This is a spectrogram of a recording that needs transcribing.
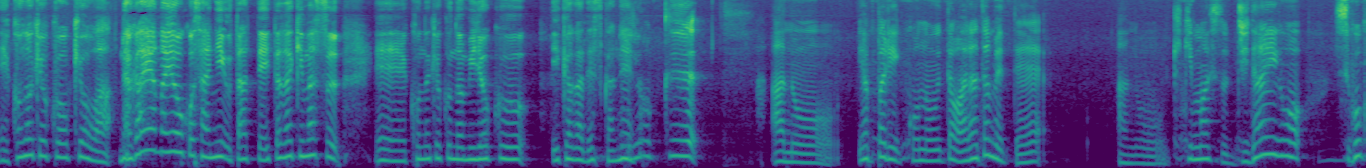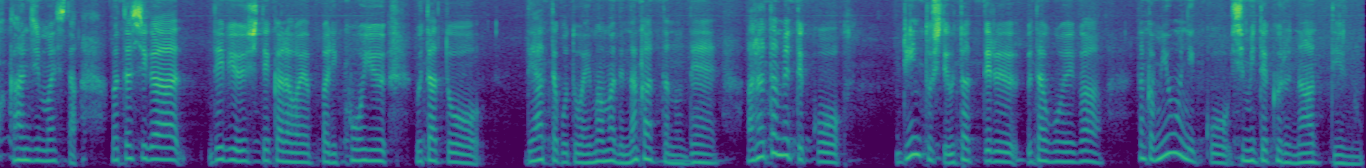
えー、この曲を今日は永山陽子さんに歌っていただきます。えー、この曲の魅力いかがですかね？魅力あのやっぱりこの歌を改めてあの聞きますと時代をすごく感じました。私がデビューしてからはやっぱりこういう歌と出会ったことは今までなかったので改めてこう凛として歌ってる歌声がなんか妙にこう染みてくるなっていうのを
